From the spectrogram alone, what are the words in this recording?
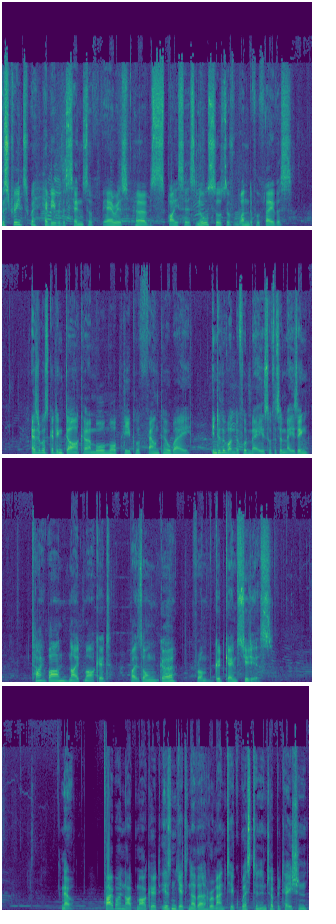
The streets were heavy with the scents of various herbs, spices, and all sorts of wonderful flavors. As it was getting darker, more and more people found their way into the wonderful maze of this amazing Taiwan Night Market by Zong-Ger from Good Game Studios. No, Taiwan Night Market isn't yet another romantic Western interpretation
